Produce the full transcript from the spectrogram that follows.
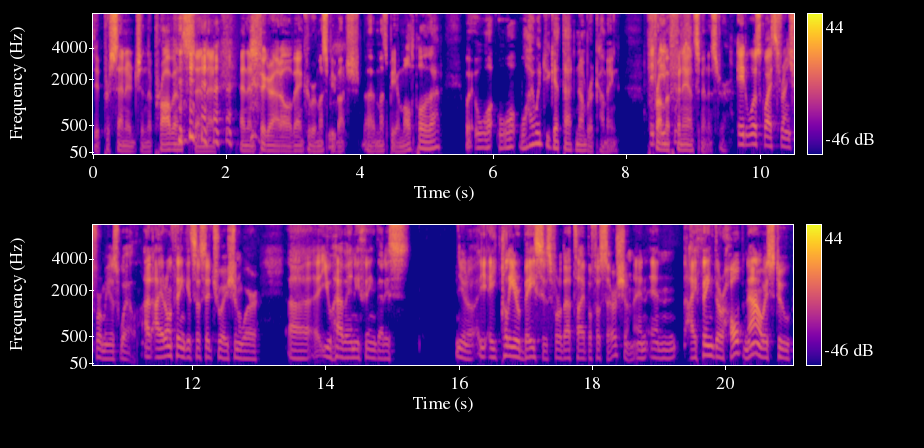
the percentage in the province, and then and then figure out, oh, Vancouver must be much uh, must be a multiple of that. Why would you get that number coming from it, it a finance was, minister? It was quite strange for me as well. I, I don't think it's a situation where uh, you have anything that is you know a, a, clear basis for that type of assertion and and i think their hope now is to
